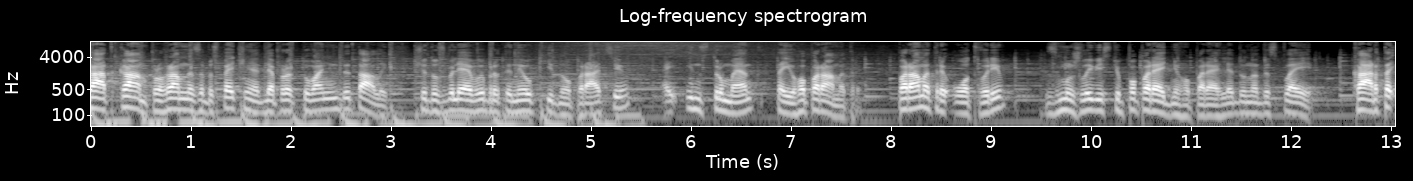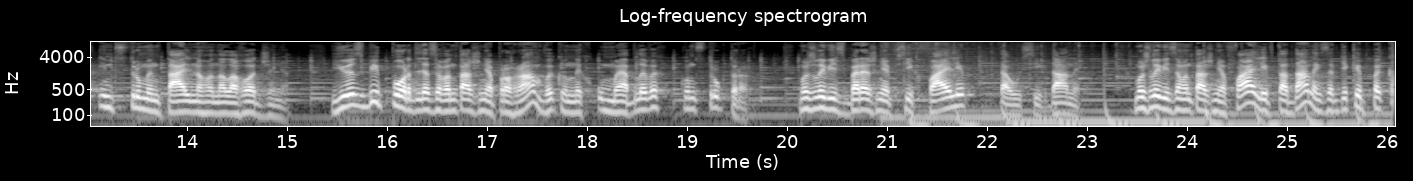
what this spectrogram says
CAD-CAM – програмне забезпечення для проектування деталей, що дозволяє вибрати необхідну операцію, е, інструмент та його параметри. Параметри отворів з можливістю попереднього перегляду на дисплеї. Карта інструментального налагодження. USB-порт для завантаження програм, виконаних у меблевих конструкторах. Можливість збереження всіх файлів та усіх даних. Можливість завантаження файлів та даних завдяки ПК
